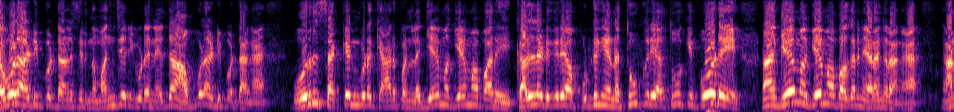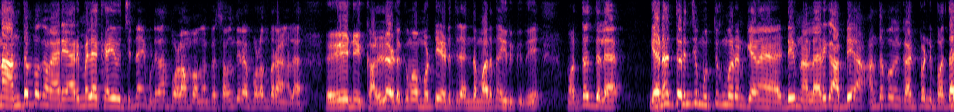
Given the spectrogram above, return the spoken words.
எவ்வளவு அடிப்பட்டாலும் சரி இந்த மஞ்சரி கூட நேத்து அவ்வளவு அடிப்பட்டாங்க ஒரு செகண்ட் கூட கேர் பண்ணல. கேம கேமா பாரு கல் எடுக்கிறியா புட்டுங்க என்ன தூக்குறியா தூக்கி போடு. நான் கேம கேமாக பார்க்குறேன்னு இறங்குறாங்க. ஆனா அந்த பக்கம் வேற யாருமே கை வச்சுட்டா இப்படிதான் புலம்பாங்க இப்ப சவுந்தரியா புலம்புறாங்களே ஏ நீ கல் எடுக்குமா மட்டும் எடுத்துட்டு இந்த மாதிரி தான் இருக்குது. மொத்தத்துல எனக்கு தெரிஞ்சு முத்துக்குமரன் டீம் நல்லா இருக்கு. அப்படியே அந்த பக்கம் கட் பண்ணி பார்த்தா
